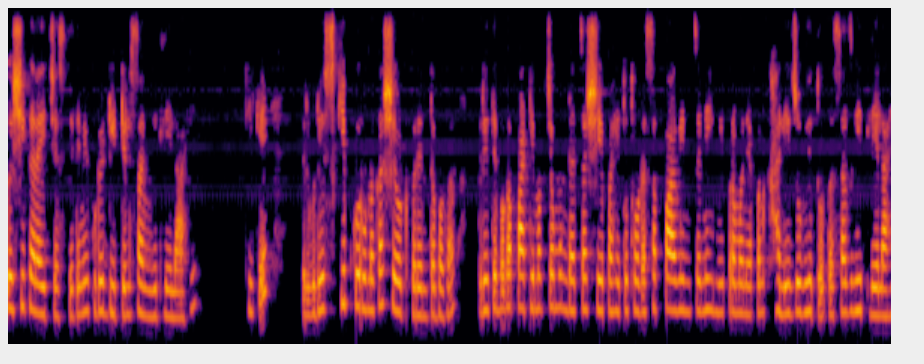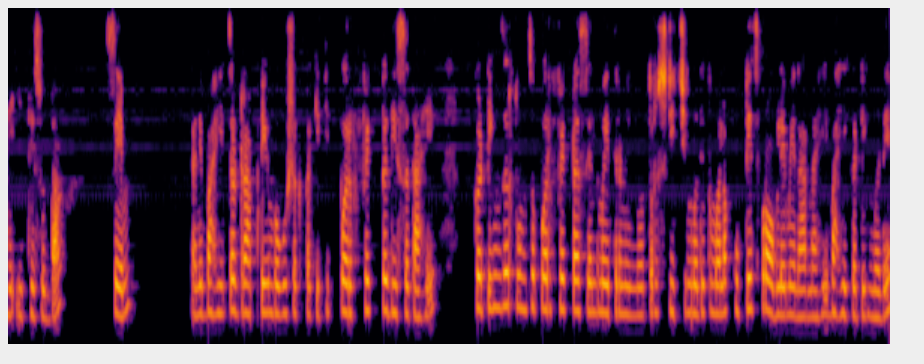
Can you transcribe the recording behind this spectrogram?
कशी करायची असते ते मी पुढे डिटेल सांगितलेलं आहे. ठीक आहे? तर व्हिडिओ स्किप करू नका शेवटपर्यंत बघा. तर इथे बघा पाठीमागच्या मुंड्याचा शेप आहे तो थोडासा पाव इंच नेहमीप्रमाणे आपण खाली जो घेतो तसाच घेतलेला आहे इथे सुद्धा. सेम आणि बाहीचं ड्राफ्टिंग बघू शकता किती परफेक्ट दिसत आहे. कटिंग जर तुमचं परफेक्ट असेल मैत्रिणींनो तर स्टिचिंगमध्ये तुम्हाला कुठेच प्रॉब्लेम येणार नाही बाही कटिंगमध्ये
